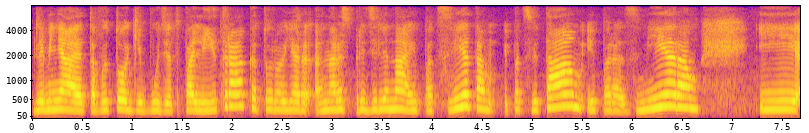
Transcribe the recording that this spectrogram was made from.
для меня это в итоге будет палитра, которую я, она распределена и по цветам, и по цветам, и по размерам. И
